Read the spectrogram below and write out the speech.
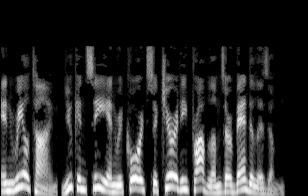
In real time, you can see and record security problems or vandalism.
